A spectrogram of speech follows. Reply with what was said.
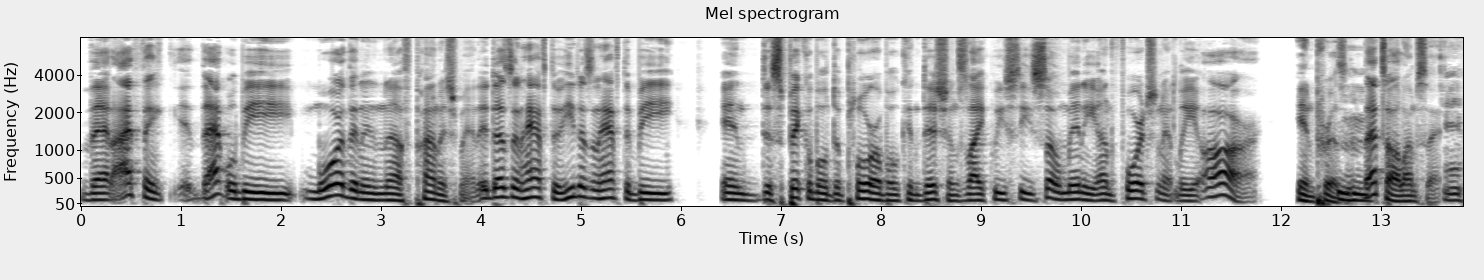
that I think that will be more than enough punishment. It doesn't have to, he doesn't have to be in despicable, deplorable conditions like we see so many, unfortunately, are in prison. Mm-hmm. That's all I'm saying. Yeah.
